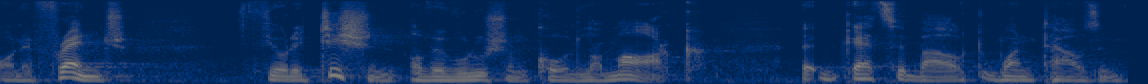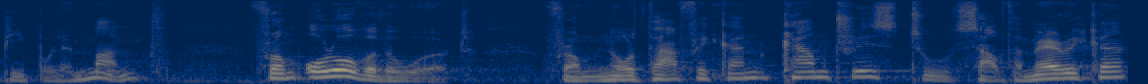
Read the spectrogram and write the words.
on a French theoretician of evolution called Lamarck, uh, gets about 1,000 people a month from all over the world, from North African countries to South America,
